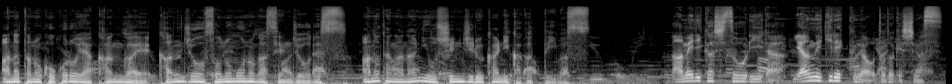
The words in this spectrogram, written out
あなたの心や考え、感情そのものが戦場です。あなたが何を信じるかにかかっています。アメリカ思想リーダー、ヤン・エキレックがお届けします。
